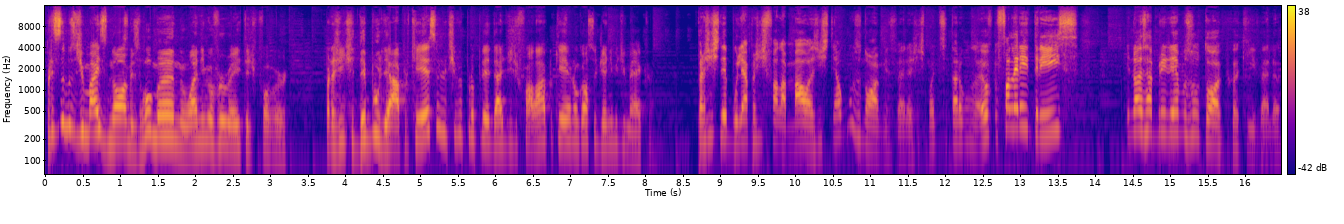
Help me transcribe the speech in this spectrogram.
precisamos de mais nomes. Romano, um anime overrated, por favor. Pra gente debulhar, porque esse eu não tive propriedade de falar, porque eu não gosto de anime de mecha. Pra gente debulhar, pra gente falar mal, a gente tem alguns nomes, velho. A gente pode citar alguns. Eu falarei três e nós abriremos um tópico aqui, velho.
